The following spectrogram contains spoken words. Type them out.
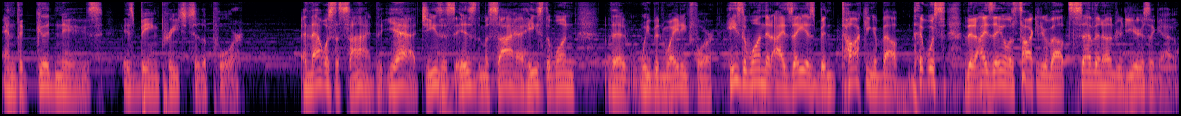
and the good news is being preached to the poor. And that was the sign that, yeah, Jesus is the Messiah. He's the one that we've been waiting for. He's the one that Isaiah's been talking about, that was that Isaiah was talking about 700 years ago.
